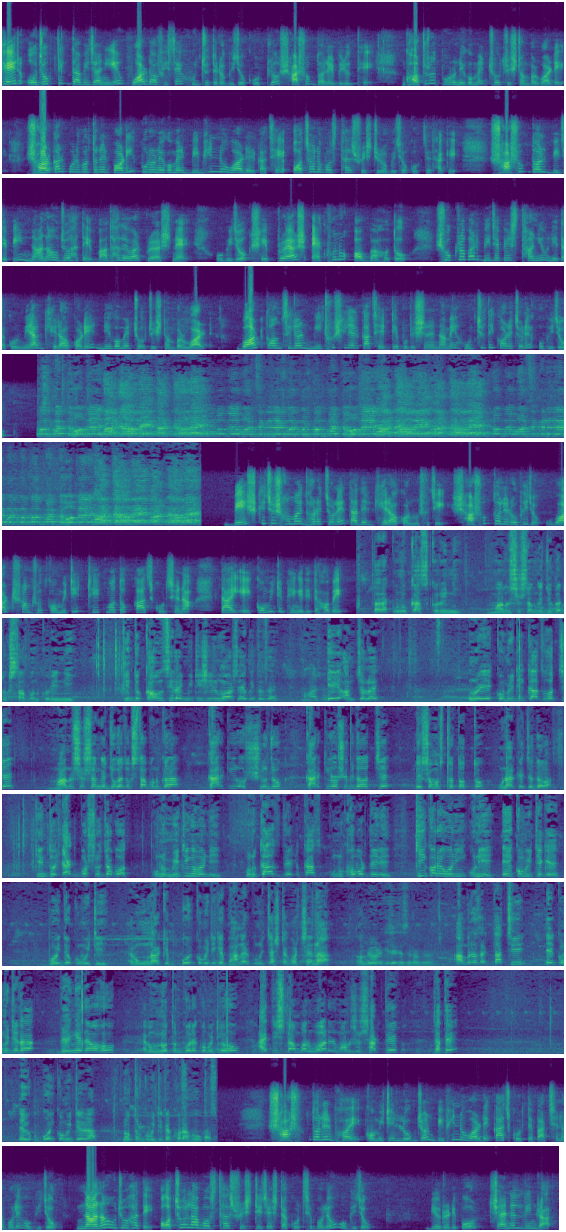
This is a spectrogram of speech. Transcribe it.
ফের অযৌক্তিক দাবি জানিয়ে ওয়ার্ড অফিসে হুজ্জতের অভিযোগ উঠল শাসক দলের বিরুদ্ধে। ঘটনা পুর নিগমের চৌত্রিশ নম্বর ওয়ার্ডে। সরকার পরিবর্তনের পরই পুর নিগমের বিভিন্ন ওয়ার্ডের কাছে অচল অবস্থার সৃষ্টির অভিযোগ উঠতে থাকে। শাসক দল বিজেপি নানা অজুহাতে বাধা দেওয়ার প্রয়াস নেয়। অভিযোগ, সে প্রয়াস এখনও অব্যাহত। শুক্রবার বিজেপির স্থানীয় নেতাকর্মীরা ঘেরাও করে নিগমের চৌত্রিশ number ward. Ward councillor Mithu শীলের কাছে ডেপুটেশনের নামে হুজ্জুতি করে চলে অভিযোগ। বেশ কিছু সময় ধরে চলে তাদের ঘেরাও কর্মসূচি। শাসক দলের অভিযোগ ওয়ার্ড সংসদ কমিটি ঠিকমতো কাজ করছে না। তাই এই কমিটি ভেঙে দিতে হবে। তারা কোনো কাজ করেনি। মানুষের সঙ্গে যোগাযোগ স্থাপন করেনি। কিন্তু কাউন্সিলর মিটিশীল মহাশয় কইতেছে এই অঞ্চলে এই কমিটি কাজ হচ্ছে মানুষের সঙ্গে যোগাযোগ স্থাপন করা কার কি সুযোগ কার কি অসুবিধা হচ্ছে এই সমস্ত তথ্য ওনার কাছে দেওয়া। কিন্তু এক বছর যাবৎ কোনো মিটিং হয়নি কোনো কাজ কাজ কোনো খবর দেয়নি। কি করে উনি উনি এই কমিটিকে বৈধ কমিটি এবং ওনারকে ওই কমিটিকে ভাঙার কোনো চেষ্টা করছে না? আমরা ওরা কি আমরা চাচ্ছি এই কমিটিটা ভেঙে দেওয়া হোক এবং নতুন করে কমিটি হোক আইত্রিশ নাম্বার ওয়ার্ডের মানুষের স্বার্থে যাতে এই ওই কমিটিরা, নতুন কমিটিটা করা হোক। শাসক দলের ভয়ে কমিটির লোকজন বিভিন্ন ওয়ার্ডে কাজ করতে পারছে না বলে অভিযোগ। নানা অজুহাতে অচল অবস্থা সৃষ্টির চেষ্টা করছে বলেও অভিযোগ। ব্যুরো রিপোর্ট, চ্যানেল দিন রাত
